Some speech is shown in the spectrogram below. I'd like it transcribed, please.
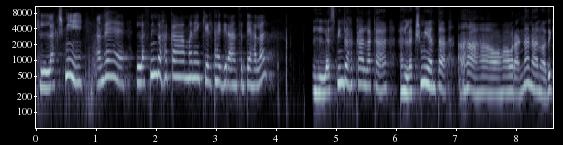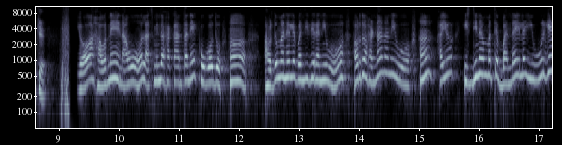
ಲಕ್ಷ್ಮಿ ಅಂದ್ರೆ ಲಕ್ಷ್ಮಿಂದ ಹಕ್ಕ ಮನೆ ಕೇಳ್ತಾ ಇದ್ದೀರಾ ಅನ್ಸುತ್ತೆ ಅಲ್ಲ? ಲಕ್ಷ್ಮಿಂದ ಅಕ್ಕ ಅಲ್ಲಕ್ಕ ಲಕ್ಷ್ಮಿ ಅಂತ. ಅವ್ರ ಅಣ್ಣ ನಾನು ಅದಕ್ಕೆ. ಅಯ್ಯೋ ಅವ್ರನ್ನೇ ನಾವು ಲಕ್ಷ್ಮಿಂದ ಹಕ್ಕ ಅಂತಾನೆ ಕೂಗೋದು. ಹಾ ಅವ್ರದ್ದು ಮನೇಲಿ ಬಂದಿದ್ದೀರಾ ನೀವು? ಅವ್ರದ್ದು ಅಣ್ಣನ ನೀವು? ಹಾ ಅಯ್ಯೋ ಇಷ್ಟ ದಿನ ಮತ್ತೆ ಬಂದೇ ಇಲ್ಲ ಈ ಊರಿಗೆ?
